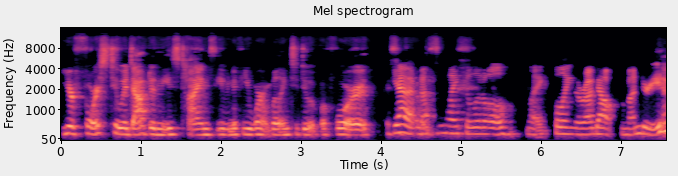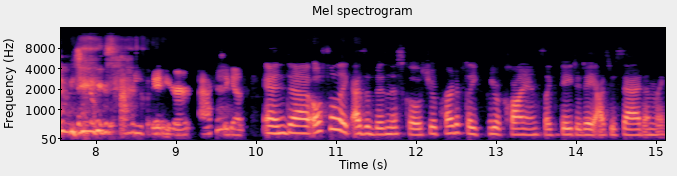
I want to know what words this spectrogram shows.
you're forced to adapt in these times, even if you weren't willing to do it before. Yeah, that's like a little like pulling the rug out from under you. exactly. Get your act together. And uh, also, like as a business coach, you're part of like your clients, like day to day, as you said. And like,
